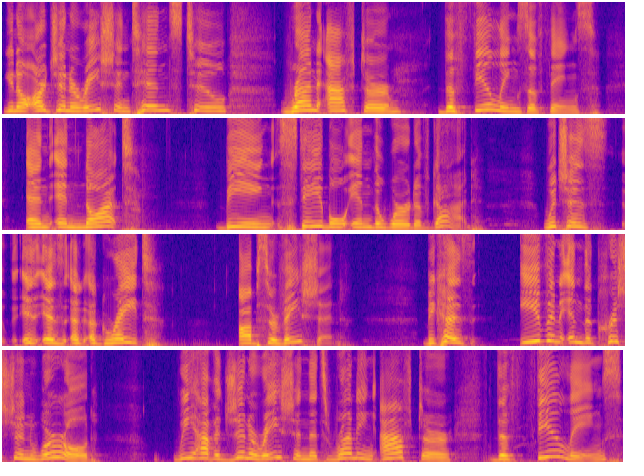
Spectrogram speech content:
you know, our generation tends to run after the feelings of things and, and not being stable in the Word of God, which is, is a, a great observation. Because even in the Christian world, we have a generation that's running after the feelings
